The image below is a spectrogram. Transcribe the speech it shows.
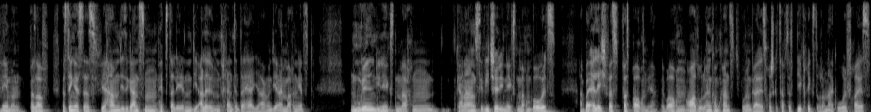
Nee, Mann, pass auf. Das Ding ist, dass wir haben diese ganzen Hipsterläden, die alle irgendeinen Trend hinterherjagen die einen machen jetzt Nudeln, die nächsten machen, keine Ahnung, Ceviche, die nächsten machen Bowls. Aber ehrlich, was, was brauchen wir? Wir brauchen einen Ort, wo du hinkommen kannst, wo du ein geiles, frisch gezapftes Bier kriegst oder ein alkoholfreies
